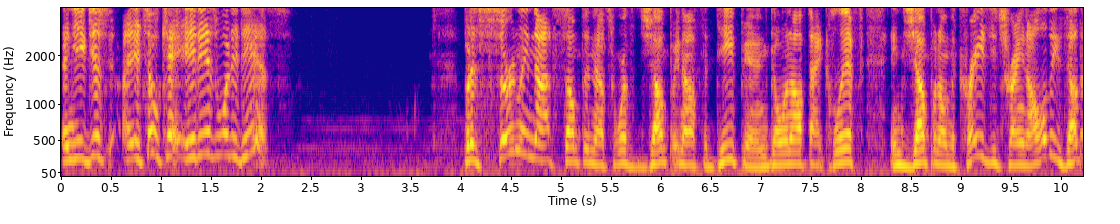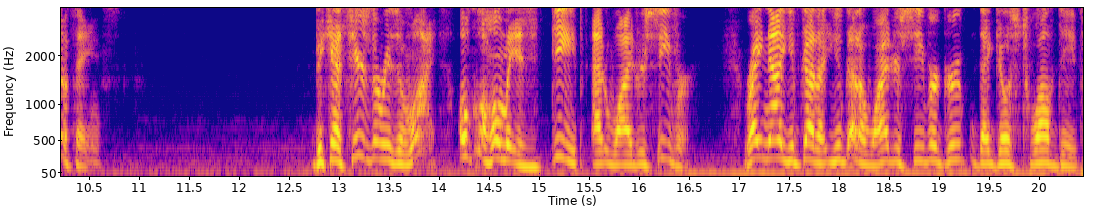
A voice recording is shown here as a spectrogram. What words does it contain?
And you just, it's okay. It is what it is. But it's certainly not something that's worth jumping off the deep end, going off that cliff and jumping on the crazy train, all these other things. Because here's the reason why Oklahoma is deep at wide receiver. Right now, you've got a you've got a wide receiver group that goes 12 deep.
